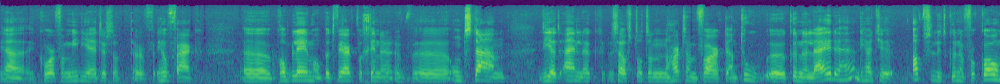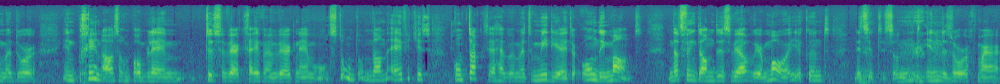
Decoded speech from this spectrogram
ja, ik hoor van mediators dat er heel vaak eh, problemen op het werk beginnen eh, ontstaan. Die uiteindelijk zelfs tot een hartinfarct aan toe eh, kunnen leiden. Hè. Die had je absoluut kunnen voorkomen door in het begin, als er een probleem tussen werkgever en werknemer ontstond, om dan eventjes contact te hebben met de mediator on demand. En dat vind ik dan dus wel weer mooi. Je kunt, dit zit dus dan niet in de zorg, maar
